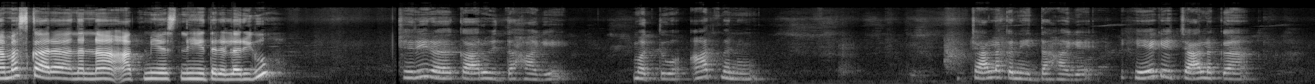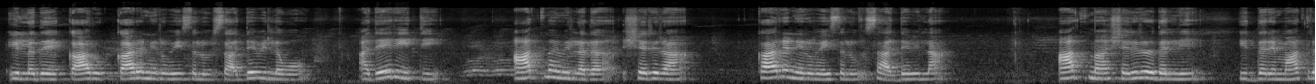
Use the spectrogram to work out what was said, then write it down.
ನಮಸ್ಕಾರ, ನನ್ನ ಆತ್ಮೀಯ ಸ್ನೇಹಿತರೆಲ್ಲರಿಗೂ. ಶರೀರ ಕಾರು ಇದ್ದ ಹಾಗೆ ಮತ್ತು ಆತ್ಮನು ಚಾಲಕನೇ ಇದ್ದ ಹಾಗೆ, ಹೇಗೆ ಚಾಲಕ ಇಲ್ಲದೆ ಕಾರು ಕಾರ್ಯನಿರ್ವಹಿಸಲು ಸಾಧ್ಯವಿಲ್ಲವೋ, ಅದೇ ರೀತಿ ಆತ್ಮವಿಲ್ಲದ ಶರೀರ ಕಾರ್ಯನಿರ್ವಹಿಸಲು ಸಾಧ್ಯವಿಲ್ಲ. ಆತ್ಮ ಶರೀರದಲ್ಲಿ ಇದ್ದರೆ ಮಾತ್ರ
